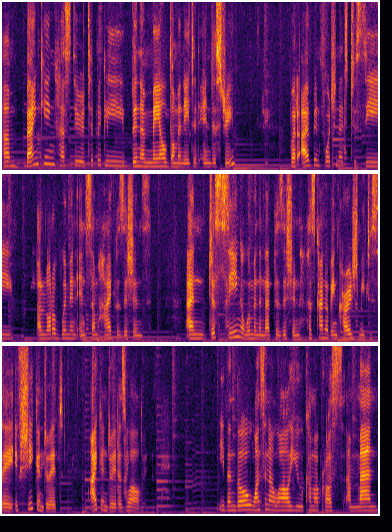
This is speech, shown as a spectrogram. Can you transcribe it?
Um, banking has stereotypically been a male dominated industry, but I've been fortunate to see a lot of women in some high positions. And just seeing a woman in that position has kind of encouraged me to say, if she can do it, I can do it as well. Even though once in a while you come across a man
